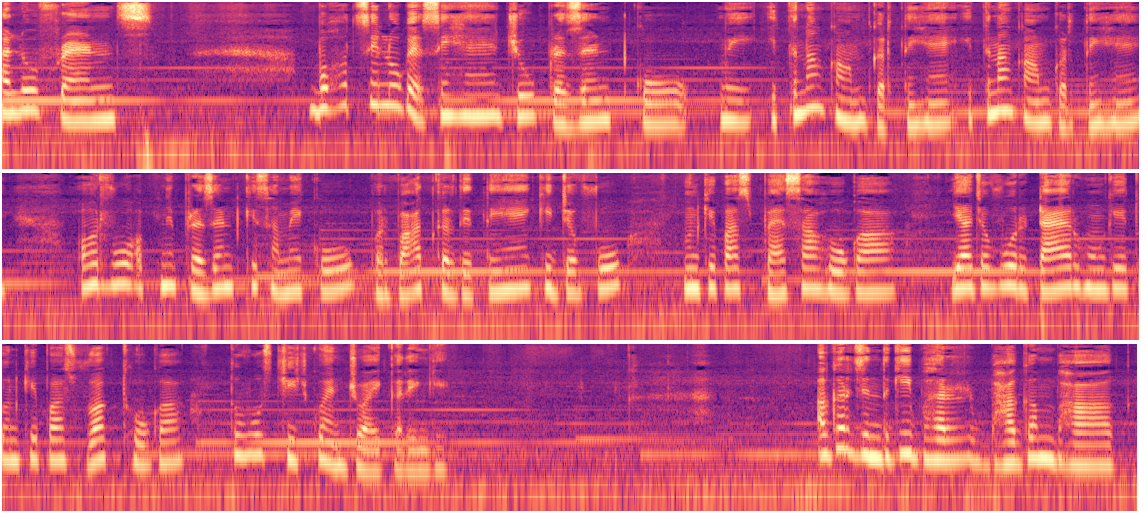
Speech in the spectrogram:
हेलो फ्रेंड्स बहुत से लोग ऐसे हैं जो प्रेजेंट को में इतना काम करते हैं, इतना काम करते हैं और वो अपने प्रेजेंट के समय को बर्बाद कर देते हैं कि जब वो उनके पास पैसा होगा या जब वो रिटायर होंगे तो उनके पास वक्त होगा तो वो उस चीज़ को एंजॉय करेंगे। अगर ज़िंदगी भर भागम भाग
